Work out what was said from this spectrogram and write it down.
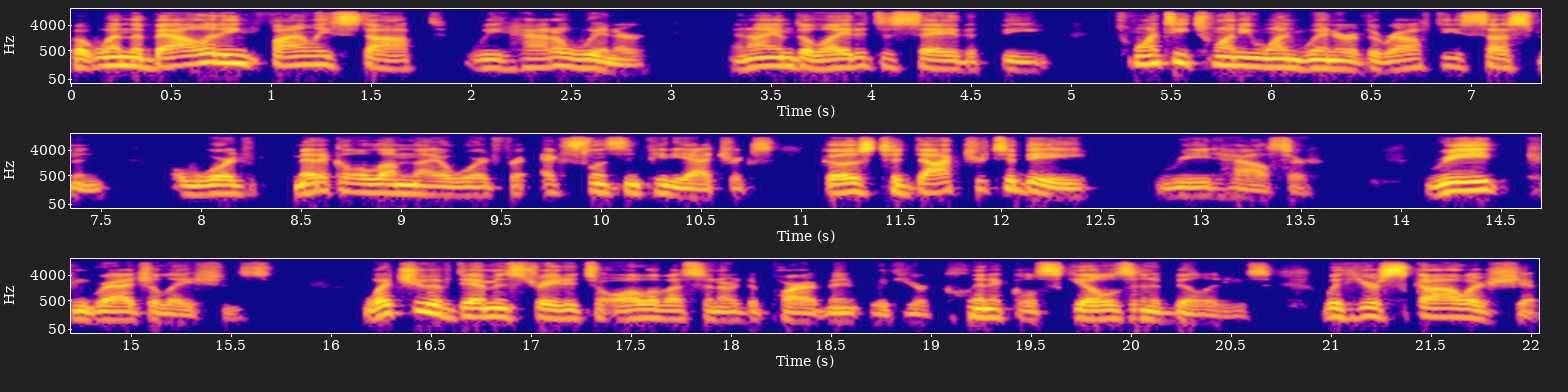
But when the balloting finally stopped, we had a winner. And I am delighted to say that the 2021 winner of the Ralph D. Sussman Award, Medical Alumni Award for Excellence in Pediatrics goes to Dr. to be Reed Hauser. Reed, congratulations. What you have demonstrated to all of us in our department with your clinical skills and abilities, with your scholarship,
